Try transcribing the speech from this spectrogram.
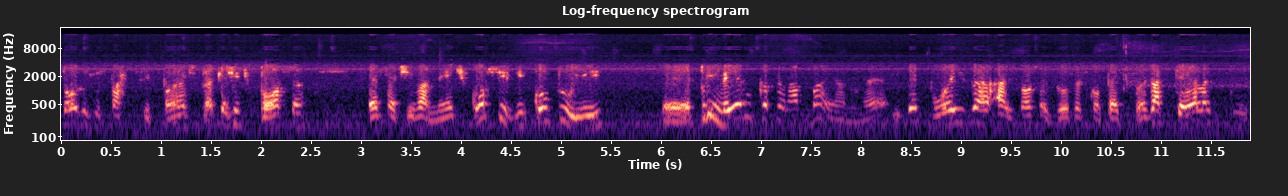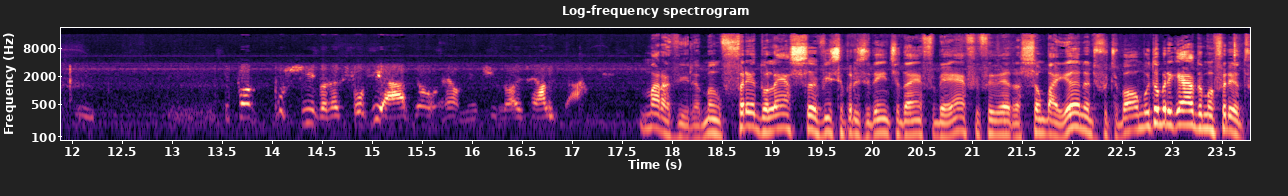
todos os participantes para que a gente possa efetivamente conseguir concluir é, primeiro o Campeonato Baiano, né? E depois a, as nossas outras competições, aquelas que, que, possível, né? se for viável realmente nós realizarmos. Maravilha. Manfredo Lessa, vice-presidente da FBF, Federação Baiana de Futebol. Muito obrigado, Manfredo,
